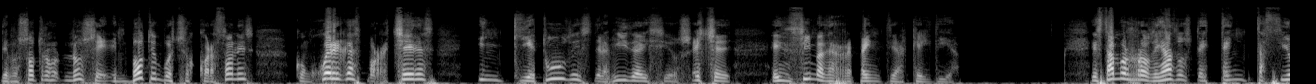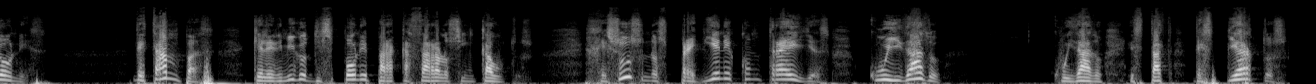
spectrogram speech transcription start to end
de vosotros no se emboten vuestros corazones con juergas, borracheras inquietudes de la vida y se os eche encima de repente aquel día. Estamos rodeados de tentaciones, de trampas que el enemigo dispone para cazar a los incautos. Jesús nos previene contra ellas. Cuidado, cuidado, estad despiertos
